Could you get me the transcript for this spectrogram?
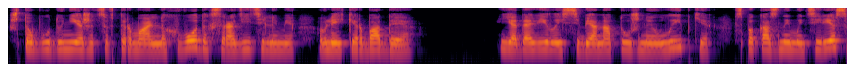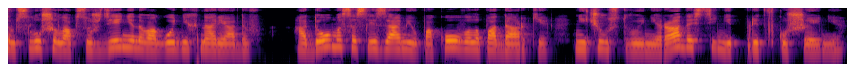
что буду нежиться в термальных водах с родителями в Лейкербаде. Я давила из себя натужные улыбки, с показным интересом слушала обсуждение новогодних нарядов, а дома со слезами упаковывала подарки, не чувствуя ни радости, ни предвкушения.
